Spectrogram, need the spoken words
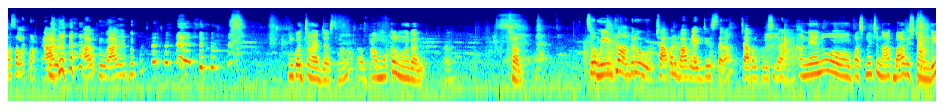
మసాలా ఆగు ఆగు ఆగు. ఇంకొంచెం యాడ్ చేస్తున్నాను. ఆ ముక్కలు మునగాలి. చాలు. సో మీ ఇంట్లో అందరూ చేపలు బాగా లైక్ చేస్తారా? చేపల పులుసు కానీ నేను ఫస్ట్ నుంచి నాకు బాగా ఇష్టం అండి.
